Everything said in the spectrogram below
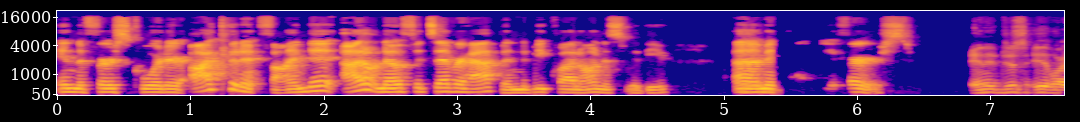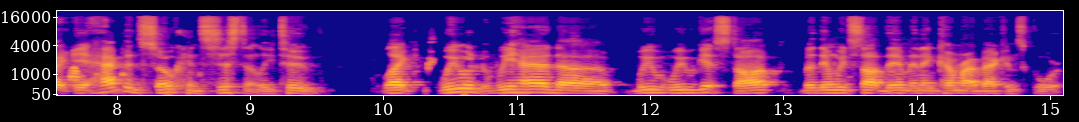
in the first quarter? I couldn't find it. I don't know if it's ever happened. To be quite honest with you, um, at first and it just it like it happened so consistently too. Like we would we had uh we we would get stopped, but then we'd stop them and then come right back and score.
